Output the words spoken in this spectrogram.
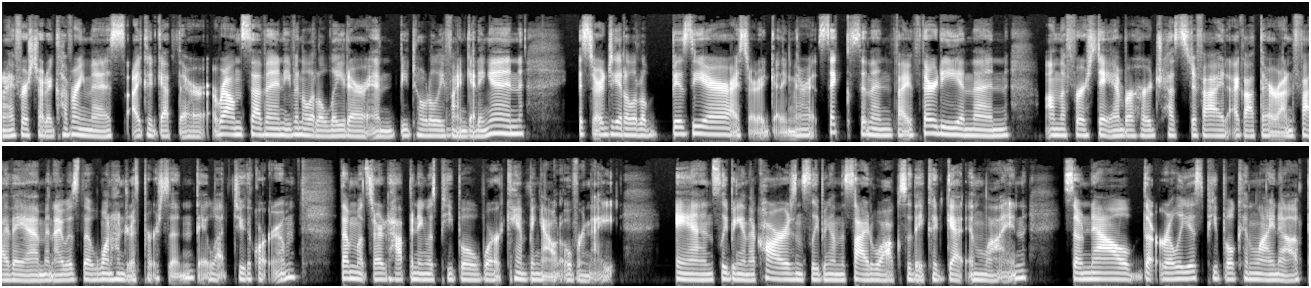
When I first started covering this, I could get there around seven, even a little later, and be totally fine getting in it started to get a little busier. I started getting there at six and then five thirty, and then on the first day Amber Heard testified, I got there around five a.m. and I was the one hundredth person they let to the courtroom. Then what started happening was people were camping out overnight and sleeping in their cars and sleeping on the sidewalk so they could get in line. So now the earliest people can line up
